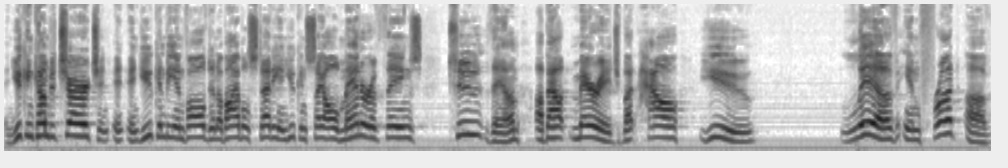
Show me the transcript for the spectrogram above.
And you can come to church and, and, and, you can be involved in a Bible study and you can say all manner of things to them about marriage, but how you live in front of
